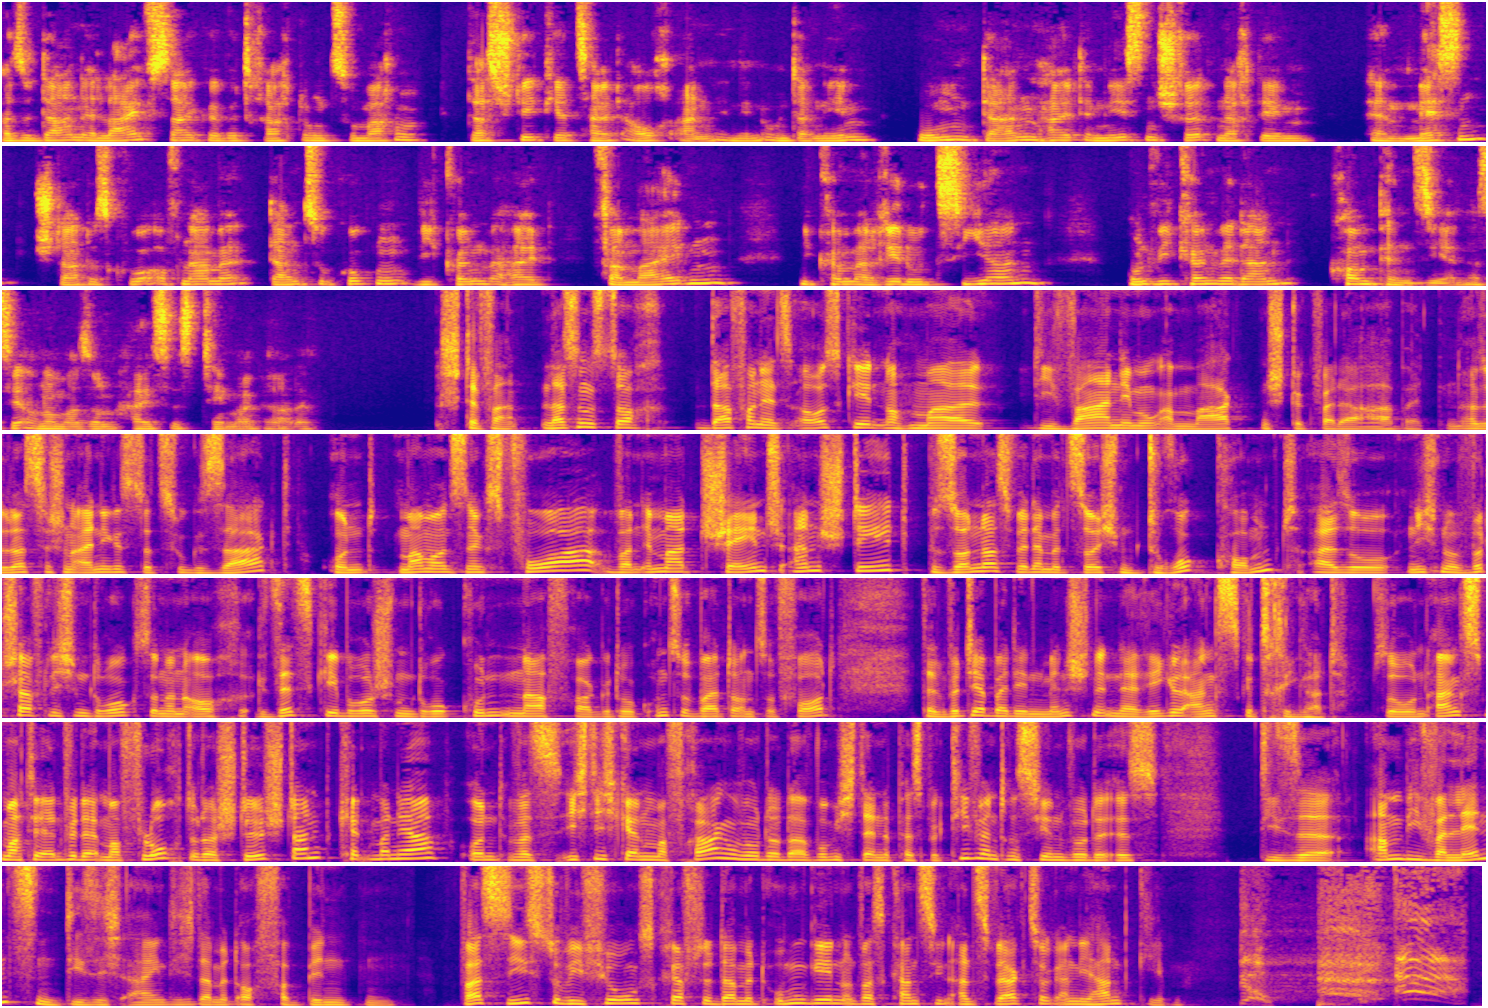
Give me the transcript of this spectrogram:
also da eine Lifecycle-Betrachtung zu machen, das steht jetzt halt auch an in den Unternehmen, um dann halt im nächsten Schritt nach dem äh, Messen, Status Quo-Aufnahme, dann zu gucken, wie können wir halt vermeiden, wie können wir reduzieren und wie können wir dann kompensieren. Das ist ja auch nochmal so ein heißes Thema gerade. Stefan, lass uns doch davon jetzt ausgehend nochmal die Wahrnehmung am Markt ein Stück weit erarbeiten. Also du hast ja schon einiges dazu gesagt und machen wir uns nichts vor, wann immer Change ansteht, besonders wenn er mit solchem Druck kommt, also nicht nur wirtschaftlichem Druck, sondern auch gesetzgeberischem Druck, Kundennachfragedruck und so weiter und so fort, dann wird ja bei den Menschen in der Regel Angst getriggert. So, und Angst macht ja entweder immer Flucht oder Stillstand, kennt man ja. Und was ich dich gerne mal fragen würde oder wo mich deine Perspektive interessieren würde, ist diese Ambivalenzen, die sich eigentlich damit auch verbinden. Was siehst du, wie Führungskräfte damit umgehen und was kannst du ihnen als Werkzeug an die Hand geben?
